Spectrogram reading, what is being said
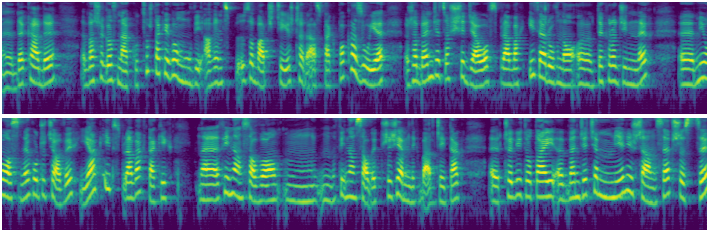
e, dekady Waszego znaku. Cóż takiego mówi? A więc zobaczcie jeszcze raz, tak pokazuje, że będzie coś się działo w sprawach i zarówno e, tych rodzinnych, e, miłosnych, uczuciowych, jak i w sprawach takich finansowo, mm, finansowych, przyziemnych bardziej, tak? Czyli tutaj będziecie mieli szansę wszyscy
